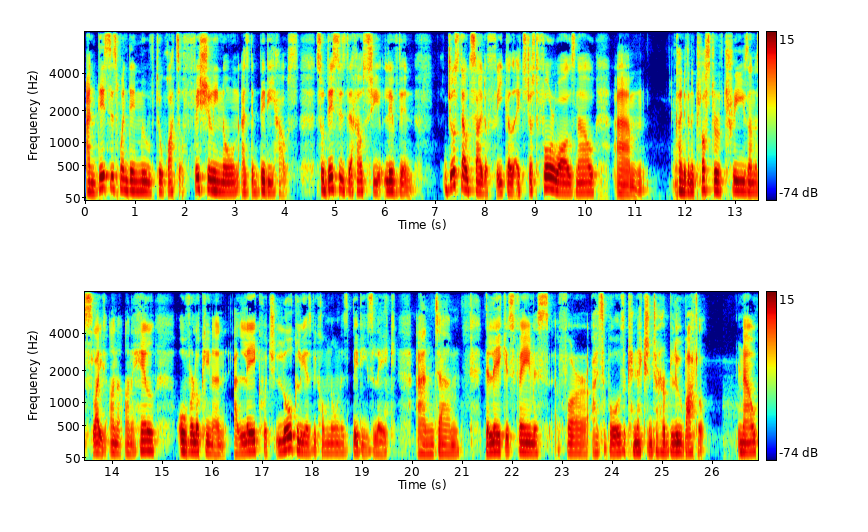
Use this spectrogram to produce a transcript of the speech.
and this is when they move to what's officially known as the Biddy House. So this is the house she lived in, just outside of Feakle. It's just four walls now, um, kind of in a cluster of trees on a slight on a, on a hill. Overlooking an, a lake which locally has become known as Biddy's Lake. And um, the lake is famous for, I suppose, a connection to her blue bottle. Now,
